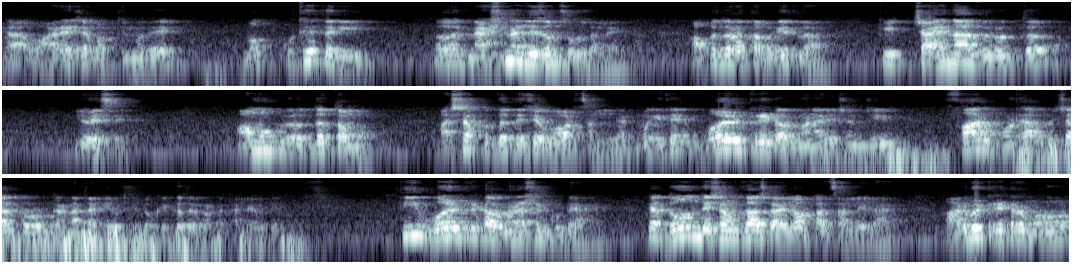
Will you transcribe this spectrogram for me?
ह्या वाऱ्याच्या बाबतीमध्ये मग कुठेतरी नॅशनलिझम सुरू झालंय. आपण जर आता बघितलं की चायना विरुद्ध युएसए अमुक विरुद्ध तमुक अशा पद्धतीचे वॉर चाललेले आहेत. मग इथे वर्ल्ड ट्रेड ऑर्गनायझेशन जी फार मोठ्या विचार करून करण्यात आली होती लोक एकत्र करण्यात आले होते ती वर्ल्ड ट्रेड ऑर्गनायझेशन कुठे आहे? या दोन देशांचाच डायलॉग का चाललेला आहे? आर्बिट्रेटर म्हणून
